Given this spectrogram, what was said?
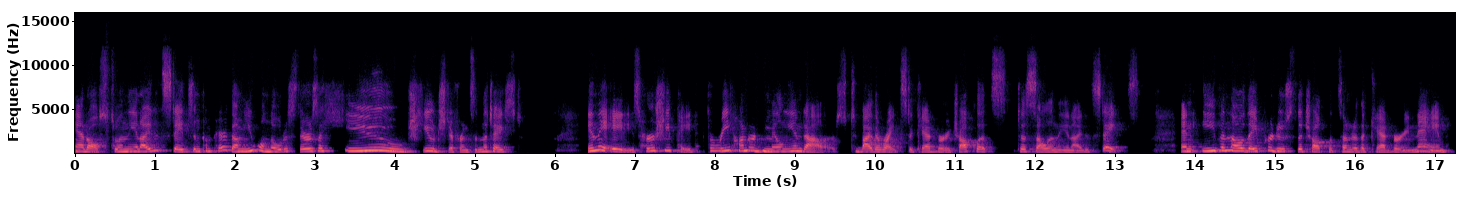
and also in the United States and compare them, you will notice there's a huge, huge difference in the taste. In the 80s, Hershey paid $300 million to buy the rights to Cadbury chocolates to sell in the United States. And even though they produce the chocolates under the Cadbury name,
